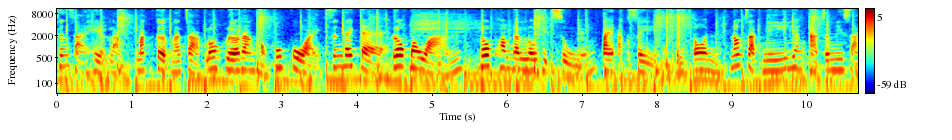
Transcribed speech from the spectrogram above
ซึ่งสาเหตุหลักมักเกิดมาจากโรคเรื้อรังของผู้ป่วย ซึ่งได้แก่ โรคเบาหวาน โรคความดันโลหิตสูง ไตอักเสบ เป็นต้น นอกจากนี้ยังอาจจะมีสา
